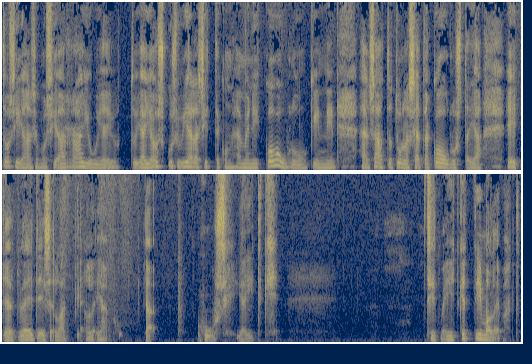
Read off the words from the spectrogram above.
tosiaan semmoisia rajuja juttuja. Joskus vielä sitten, kun hän meni kouluunkin, niin hän saattoi tulla sieltä koulusta ja heittäytyä eteisen lattialle ja, ja huusi ja itki. Sitten me itkettiin molemmat.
